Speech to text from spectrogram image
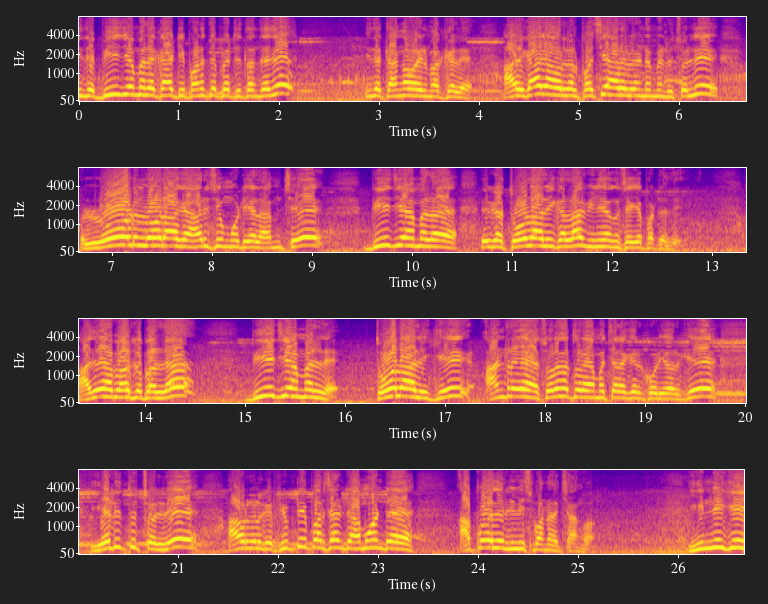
இந்த பிஜிஎம்எல்லை காட்டி பணத்தை பெற்று தந்தது இந்த தங்கவயல் மக்கள். அதுக்காக அவர்கள் பசி ஆற வேண்டும் என்று சொல்லி லோடு லோடாக அரிசி மூட்டையில் அமிச்சு பிஜிஎம்எல்ல இருக்கிற தொழிலாளிகள்லாம் விநியோகம் செய்யப்பட்டது. அதே போல பிஜிஎம்எல் தோலாளிக்கு அன்றைய சுரங்கத்துறை அமைச்சராக இருக்கக்கூடியவருக்கு எடுத்து சொல்லி அவர்களுக்கு ஃபிஃப்டி பர்சன்ட் அமௌண்ட்டு அப்போது ரிலீஸ் பண்ண வச்சாங்க. இன்றைக்கி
